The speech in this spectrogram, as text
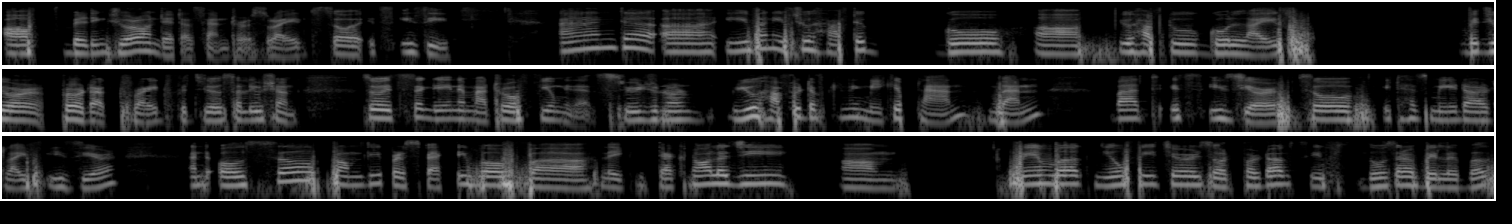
of building your own data centers right? So it's easy. And uh, uh, even if you have to go uh, you have to go live with your product, right? With your solution. So it's again a matter of few minutes. You do not, you have to definitely make a plan when, but it's easier. So it has made our life easier. And also from the perspective of uh, like technology, um, framework, new features or products, if those are available.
